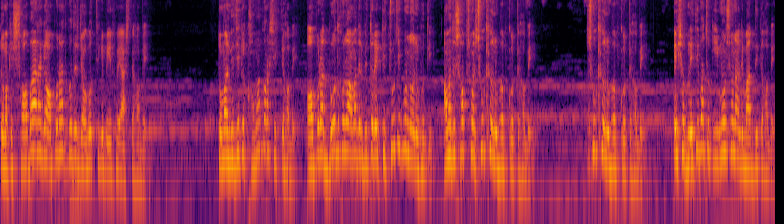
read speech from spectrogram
তোমাকে সবার আগে অপরাধবোধের জগৎ থেকে বের হয়ে আসতে হবে। তোমার নিজেকে ক্ষমা করা শিখতে হবে। অপরাধ বোধ হলো আমাদের ভিতরে একটি ত্রুটিপূর্ণ অনুভূতি। আমাদের সবসময় সুখে অনুভব করতে হবে। সুখে অনুভব করতে হবে। এইসব নেতিবাচক ইমোশন আগে বাদ দিতে হবে।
